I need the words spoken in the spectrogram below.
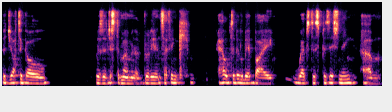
the Jota goal was just a moment of brilliance. I think helped a little bit by Webster's positioning, um,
